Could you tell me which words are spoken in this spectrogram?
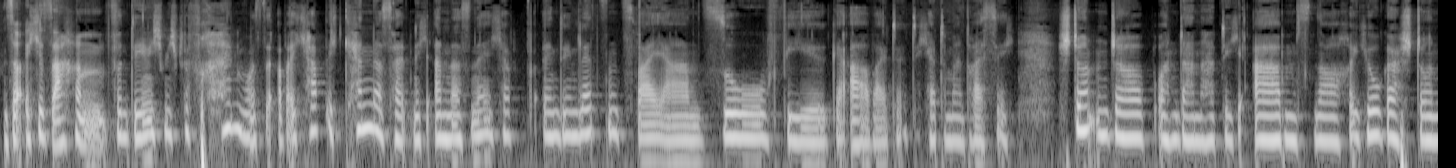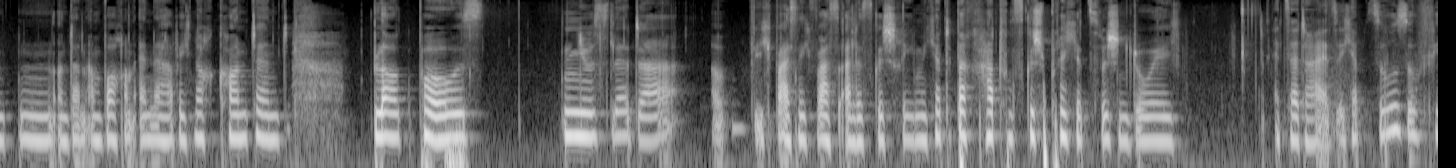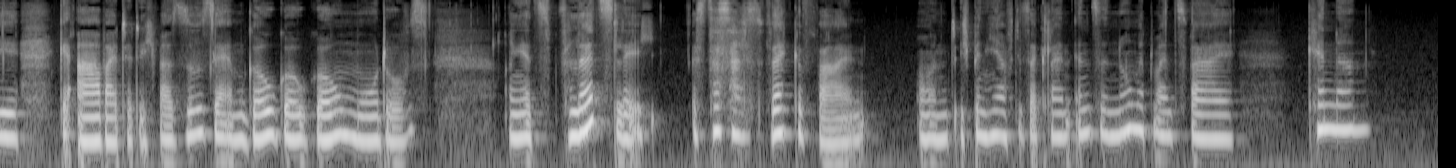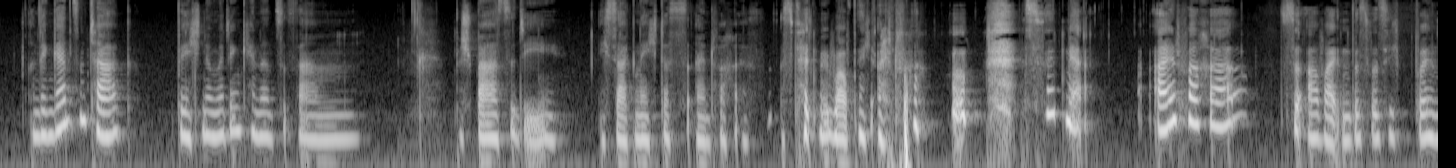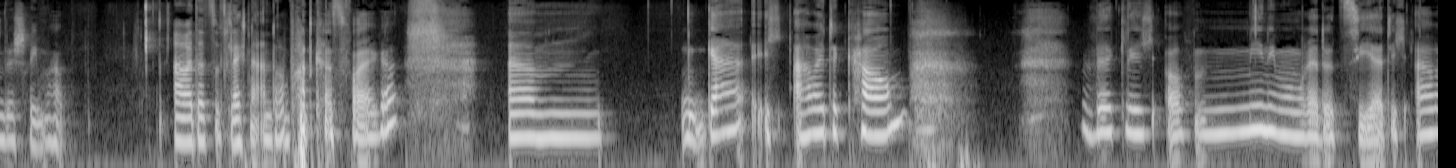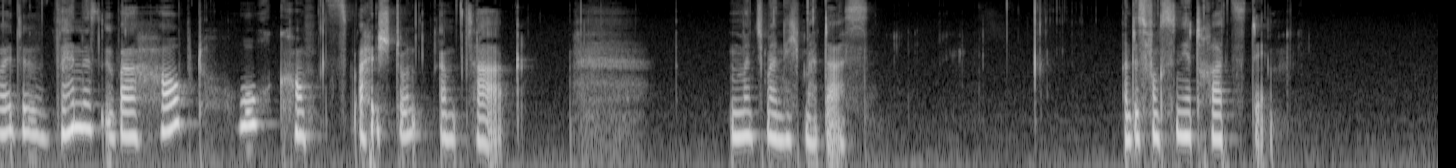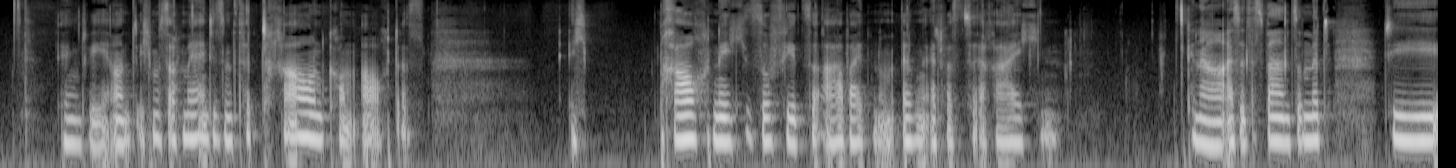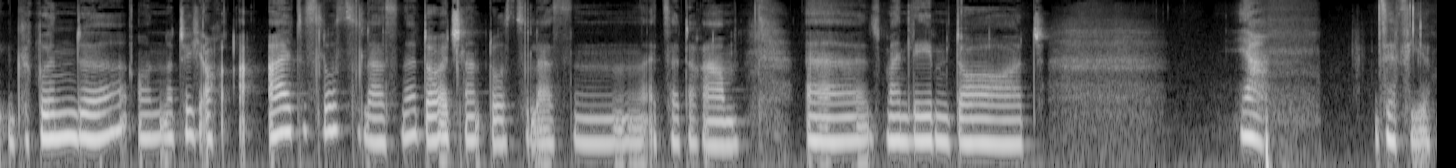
solche Sachen, von denen ich mich befreien musste. Aber ich habe, ich kenne das halt nicht anders. Ne? Ich habe in den letzten zwei Jahren so viel gearbeitet. Ich hatte meinen 30-Stunden-Job und dann hatte ich abends noch Yoga-Stunden und dann am Wochenende habe ich noch Content Blogpost, Newsletter, ich weiß nicht was alles geschrieben. Ich hatte Beratungsgespräche zwischendurch etc. Also ich habe so, so viel gearbeitet. Ich war so sehr im Go-Go-Go-Modus. Und jetzt plötzlich ist das alles weggefallen. Und ich bin hier auf dieser kleinen Insel nur mit meinen zwei Kindern. Und den ganzen Tag bin ich nur mit den Kindern zusammen bespaße die. Ich sage nicht, dass es einfach ist. Es fällt mir überhaupt nicht einfach. es fällt mir einfacher zu arbeiten, das, was ich vorhin beschrieben habe. Aber dazu vielleicht eine andere Podcast-Folge. Ähm, ich arbeite kaum, wirklich auf Minimum reduziert. Ich arbeite, wenn es überhaupt hochkommt, zwei Stunden am Tag. Manchmal nicht mal das. Und es funktioniert trotzdem. Irgendwie. Und ich muss auch mehr in diesem Vertrauen kommen, auch dass ich brauche nicht so viel zu arbeiten, um irgendetwas zu erreichen. Genau, also das waren somit die Gründe und natürlich auch Altes loszulassen, ne? Deutschland loszulassen, etc. Äh, mein Leben dort. Ja, sehr viel.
